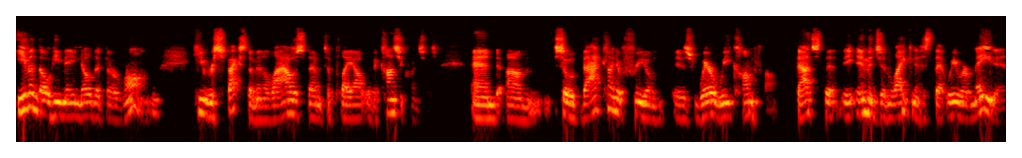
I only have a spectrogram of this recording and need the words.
even though he may know that they're wrong, he respects them and allows them to play out with the consequences. And um, so that kind of freedom is where we come from. That's the, the image and likeness that we were made in.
